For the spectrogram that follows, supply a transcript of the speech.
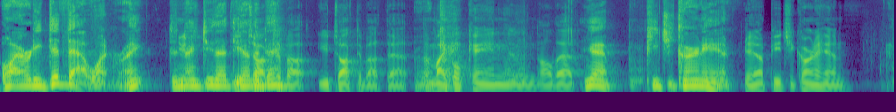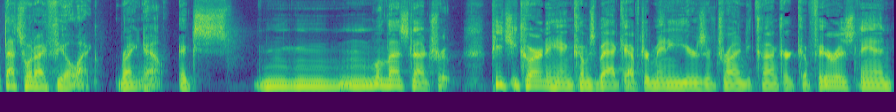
Oh, I already did that one, right? Didn't I do that the you other talked day? About, you talked about that. The Michael Caine and all that. yeah, Peachy Carnahan. Yeah, Peachy Carnahan. That's what I feel like right now. Ex- well, that's not true. Peachy Carnahan comes back after many years of trying to conquer Kafiristan.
